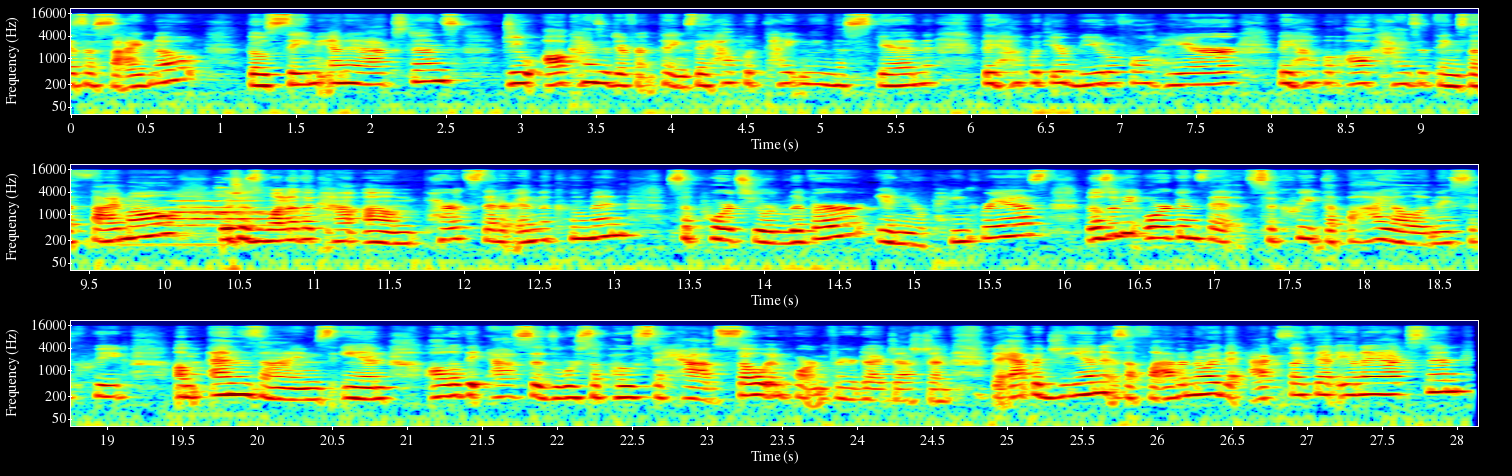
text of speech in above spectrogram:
As a side note, those same antioxidants do all kinds of different things. They help with tightening the skin. They help with your beautiful hair. They help with all kinds of things. The thymol, which is one of the um, parts that are in the cumin, supports your liver and your pancreas. Those are the organs that secrete the bile and they secrete um, enzymes and all of the acids we're supposed to have. So important for your digestion. The apigenin is a flavonoid that acts like that antioxidant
